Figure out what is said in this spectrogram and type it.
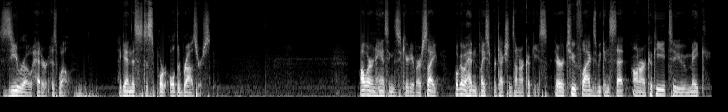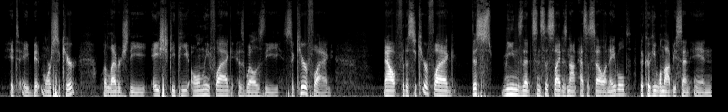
zero header as well. Again, this is to support older browsers. While we're enhancing the security of our site, we'll go ahead and place some protections on our cookies. There are two flags we can set on our cookie to make it a bit more secure. We'll leverage the HTTP only flag as well as the secure flag. Now, for the secure flag, this means that since this site is not SSL enabled, the cookie will not be sent in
